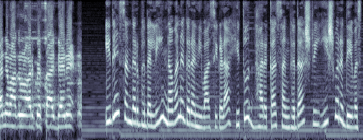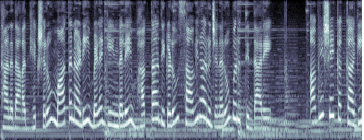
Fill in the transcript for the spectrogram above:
ಧನ್ಯವಾದಗಳನ್ನು ಅರ್ಪಿಸ್ತಾ ಇದ್ದೇನೆ. ಇದೇ ಸಂದರ್ಭದಲ್ಲಿ ನವನಗರ ನಿವಾಸಿಗಳ ಹಿತೋದ್ಧಾರಕ ಸಂಘದ ಶ್ರೀ ಈಶ್ವರ ದೇವಸ್ಥಾನದ ಅಧ್ಯಕ್ಷರು ಮಾತನಾಡಿ ಬೆಳಗ್ಗೆಯಿಂದಲೇ ಭಕ್ತಾದಿಗಳು ಸಾವಿರಾರು ಜನರು ಬರುತ್ತಿದ್ದಾರೆ. ಅಭಿಷೇಕಕ್ಕಾಗಿ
